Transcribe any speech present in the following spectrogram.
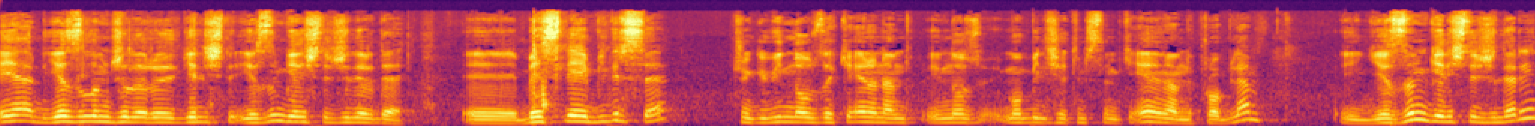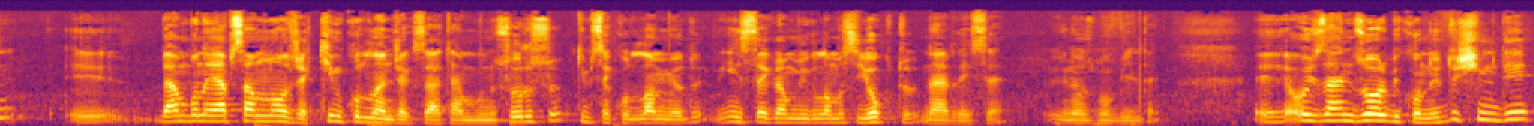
Eğer yazılımcıları, geliştir yazılım geliştiricileri de e, besleyebilirse çünkü Windows'daki en önemli Windows mobil işletim sistemindeki en önemli problem e, yazılım geliştiricilerin e, ben buna yapsam ne olacak? Kim kullanacak zaten bunu sorusu. Kimse kullanmıyordu. Instagram uygulaması yoktu neredeyse Windows Mobile'de. E, o yüzden zor bir konuydu. Şimdi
